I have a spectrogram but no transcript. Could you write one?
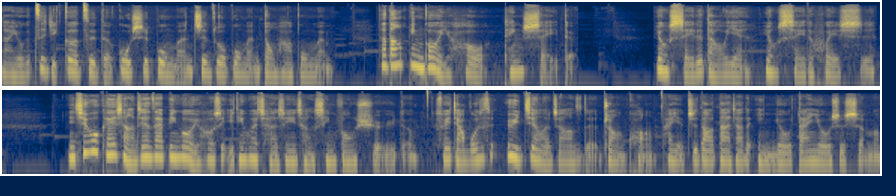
那有个自己各自的故事部门、制作部门、动画部门。那当并购以后，听谁的？用谁的导演？用谁的绘师？你几乎可以想见，在并购以后是一定会产生一场腥风血雨的。所以贾博士预见了这样子的状况，他也知道大家的隐忧、担忧是什么。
